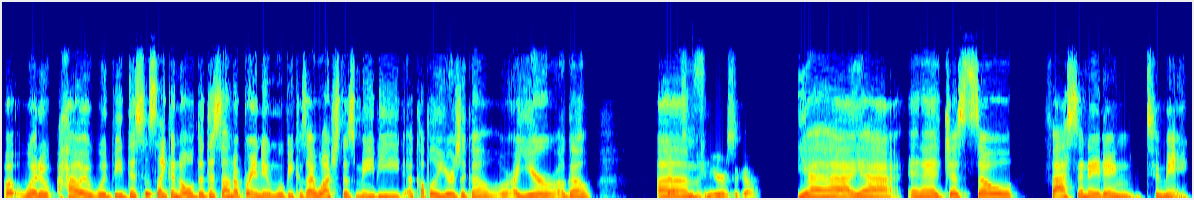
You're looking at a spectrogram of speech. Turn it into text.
But what it, how it would be. This is like an older. This is not a brand new movie because I watched this maybe a couple of years ago or a year ago. Um, yeah, a few years ago. Yeah, yeah. And it's just so fascinating to me.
